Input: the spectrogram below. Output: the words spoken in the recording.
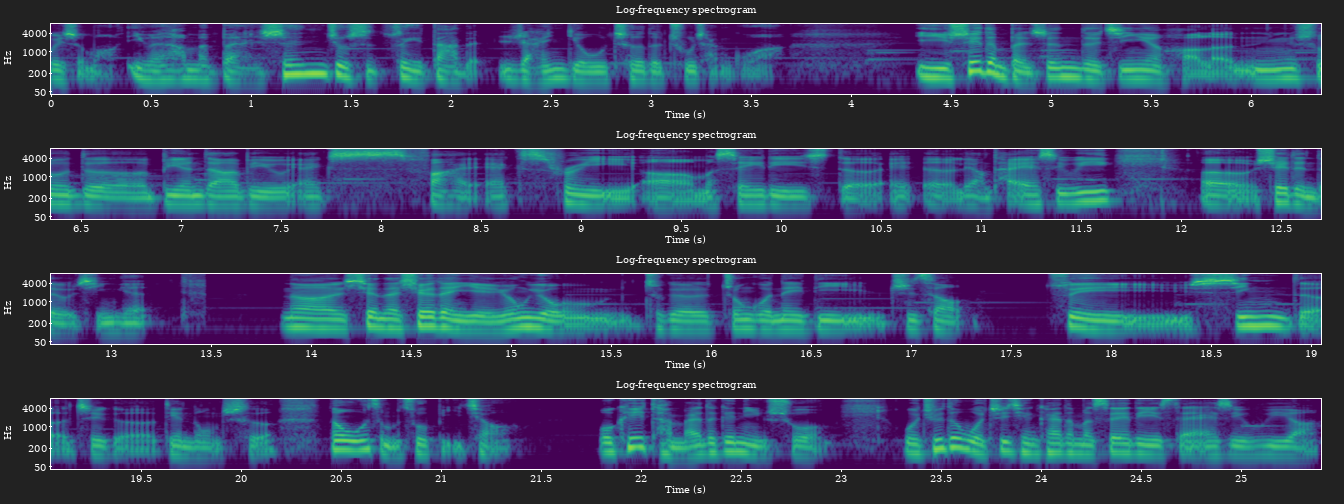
为什么？因为他们本身就是最大的燃油车的出产国啊。以 Sheldon 本身的经验好了，您说的 B N W X Five X Three 啊，Mercedes 的呃两台 SUV，呃，Sheldon 都有经验。那现在 Sheldon 也拥有这个中国内地制造。最新的这个电动车，那我怎么做比较？我可以坦白的跟你说，我觉得我之前开的 Mercedes 的 SUV 啊，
